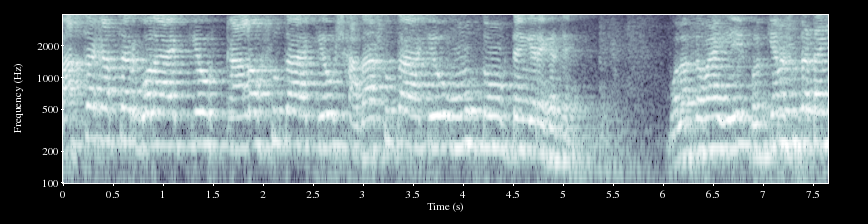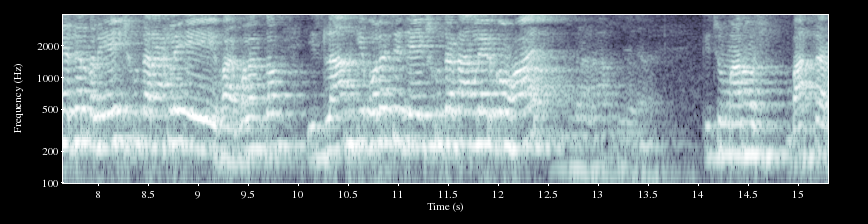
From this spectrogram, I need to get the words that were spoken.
বাচ্চা কাচ্চার গলায় কেউ কালো সুতা কেউ সাদা সুতা কেউ অমুক তমুক টেঙ্গে রেখেছে। বলেন তো ভাই, এই কেন সুতা টাঙিয়েছেন? বলে, এই সুতা রাখলে এই হয়। বলেন তো ইসলাম কি বলেছে যে এই সুতা টানলে এরকম হয়? কিছু মানুষ বাচ্চার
